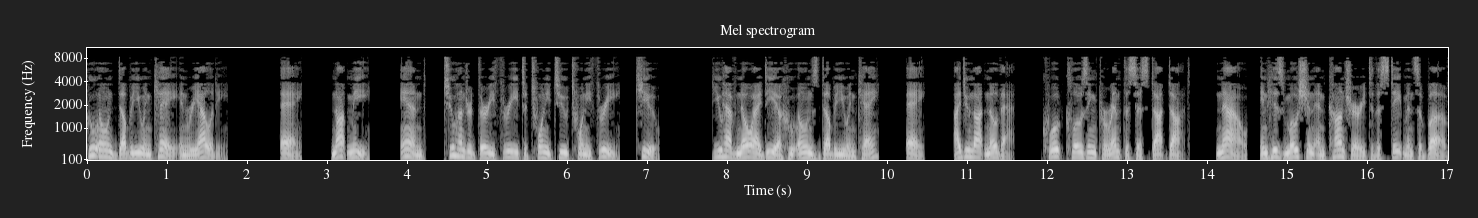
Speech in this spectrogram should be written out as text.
Who owned W&K in reality? A. Not me. And 233 to 2223 Q. You have no idea who owns W&K? A. I do not know that. Quote closing parenthesis dot dot. Now, in his motion and contrary to the statements above,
